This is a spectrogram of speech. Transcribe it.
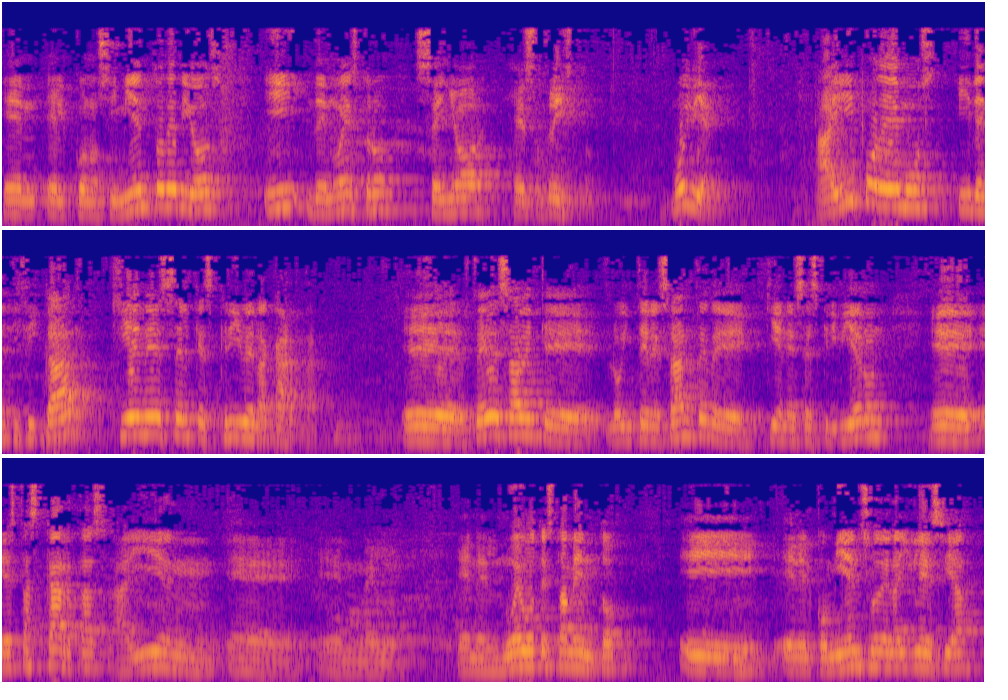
en el conocimiento de Dios y de nuestro Señor Jesucristo. Muy bien, ahí podemos identificar quién es el que escribe la carta. Eh, ustedes saben que lo interesante de quienes escribieron eh, estas cartas ahí en, eh, en, el, en el Nuevo Testamento y en el comienzo de la iglesia,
